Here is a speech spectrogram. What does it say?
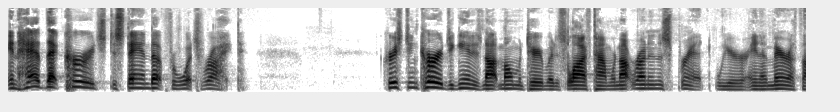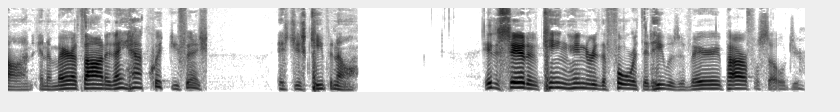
And have that courage to stand up for what's right. Christian courage, again, is not momentary, but it's lifetime. We're not running a sprint. We're in a marathon. In a marathon, it ain't how quick you finish, it's just keeping on. It is said of King Henry IV that he was a very powerful soldier.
